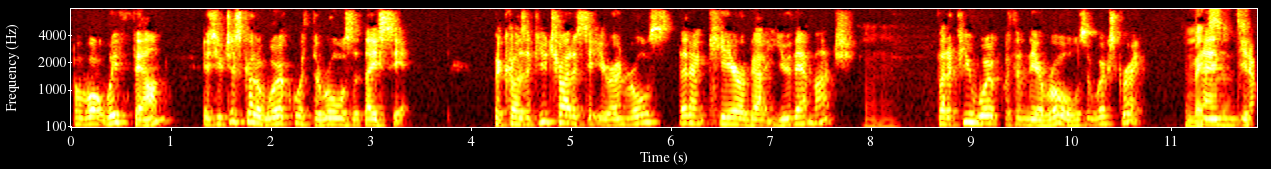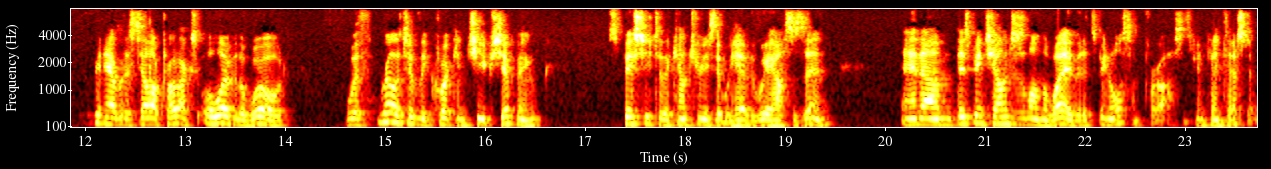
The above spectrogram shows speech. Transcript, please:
But what we've found is you've just got to work with the rules that they set. Because if you try to set your own rules, they don't care about you that much. Mm-hmm. But if you work within their rules, it works great. It makes and sense. you know, we've been able to sell our products all over the world with relatively quick and cheap shipping, especially to the countries that we have the warehouses in. And um, there's been challenges along the way, but it's been awesome for us. It's been fantastic.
